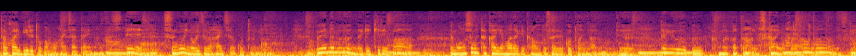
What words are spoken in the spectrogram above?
高いビルとかも入っちゃったりなんかしてすごいノイズが入っちゃうことになる。上の部分だけ切ればでものすごい高い山だけカウントされることになるのでという考え方に近いのかなと思ったんですけど。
